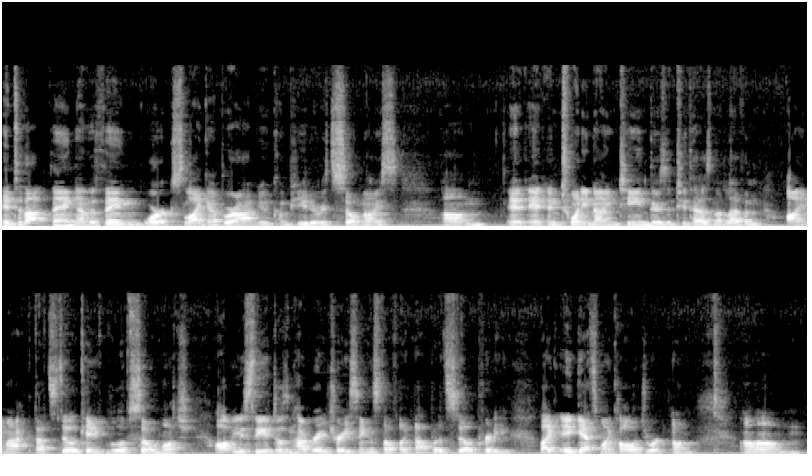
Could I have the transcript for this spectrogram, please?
into that thing, and the thing works like a brand new computer. It's so nice. Um, in, in 2019, there's a 2011 iMac that's still capable of so much. Obviously, it doesn't have ray tracing and stuff like that, but it's still pretty, like, it gets my college work done. Um,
